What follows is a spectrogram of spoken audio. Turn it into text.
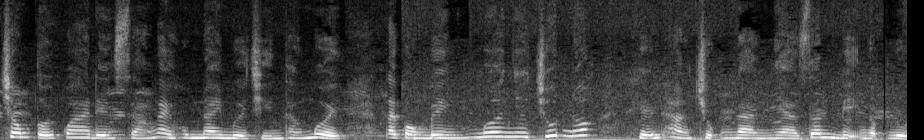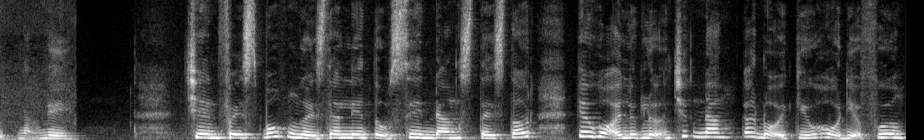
trong tối qua đến sáng ngày hôm nay 19 tháng 10, tại Quảng Bình mưa như chút nước khiến hàng chục ngàn nhà dân bị ngập lụt nặng nề. Trên Facebook, người dân liên tục xin đăng status kêu gọi lực lượng chức năng, các đội cứu hộ địa phương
